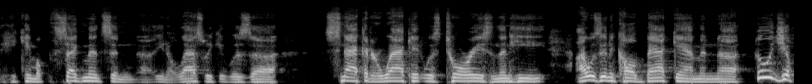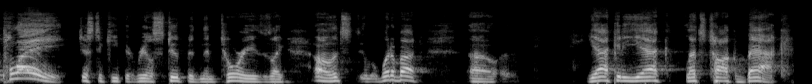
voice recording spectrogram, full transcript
he came up with segments, and uh, you know, last week it was uh, Snack It or Whack It was Tori's, and then he, I was going to call backgammon. Uh, Who would you play? Just to keep it real stupid. And then Tori is like, oh, let's. What about uh, yakety yak? Let's talk back.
